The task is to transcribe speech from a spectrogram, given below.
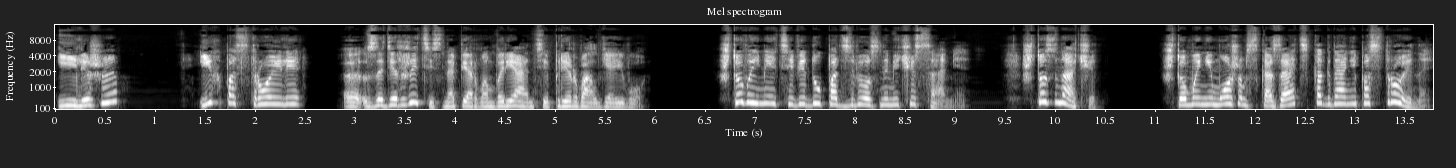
Или же их построили... Э, задержитесь на первом варианте, прервал я его. Что вы имеете в виду под звездными часами? Что значит, что мы не можем сказать, когда они построены?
